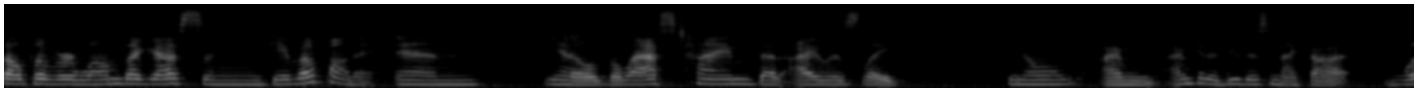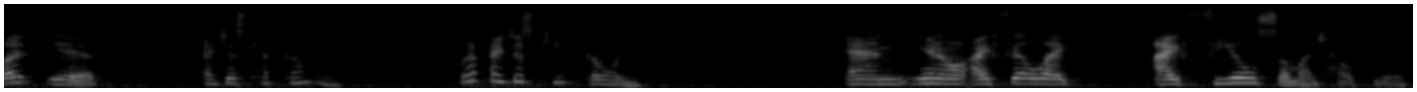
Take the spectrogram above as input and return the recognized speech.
felt overwhelmed, I guess, and gave up on it. And, you know, the last time that I was like, you know, I'm I'm gonna do this and I thought, what if I just kept going? What if I just keep going? And, you know, I feel like I feel so much healthier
